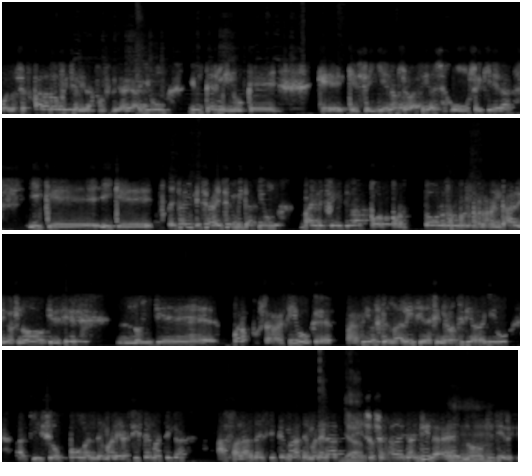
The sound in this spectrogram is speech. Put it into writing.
cuando se fala de oficialidad, hay un, y un término que, que, que, se llena o se vacía según se quiera y que, y que esa, esa, esa invitación va en definitiva por, por todos los grupos parlamentarios, ¿no? Quiero decir, no bueno, pues recibo que partidos que en Galicia defienden la oficial gallego aquí se opongan de manera sistemática a falar del sistema de manera eh, sosegada y tranquila, ¿eh? No quiero decir,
